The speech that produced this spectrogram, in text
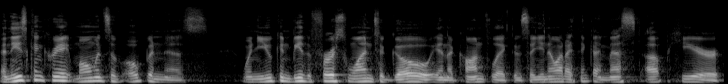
And these can create moments of openness when you can be the first one to go in a conflict and say, you know what, I think I messed up here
